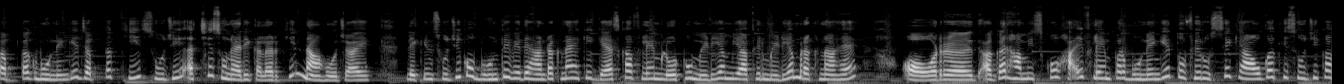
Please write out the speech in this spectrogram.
तब तक भूनेंगे जब तक कि सूजी अच्छे सुनहरी कलर की ना हो जाए। लेकिन सूजी को भूनते हुए ध्यान रखना है कि गैस का फ्लेम लो टू मीडियम या फिर मीडियम रखना है। और अगर हम इसको हाई फ्लेम पर भूनेंगे तो फिर उससे क्या होगा कि सूजी का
